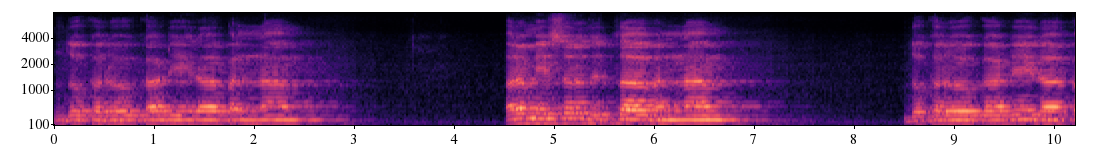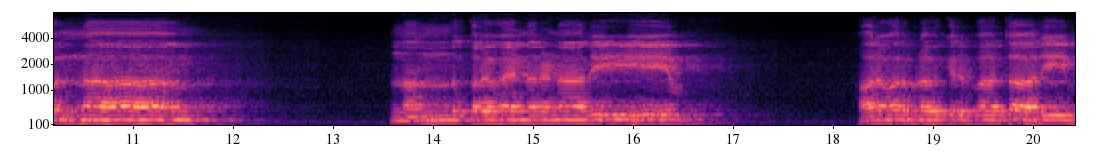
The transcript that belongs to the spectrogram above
ਦੁਖ ਰੋਗ ਕਾ ਡੇਰਾ ਪੰਨਾ ਪਰਮੇਸ਼ਰ ਦਿੱਤਾ ਵੰਨਾ ਦੁਖ ਰੋਗ ਕਾ ਡੇਰਾ ਪੰਨਾ ਨੰਦ ਕਰਵੈ ਨਰ ਨਾਰੀ ਹਰ ਹਰ ਪ੍ਰਭ ਕਿਰਪਾ ਧਾਰੀ।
